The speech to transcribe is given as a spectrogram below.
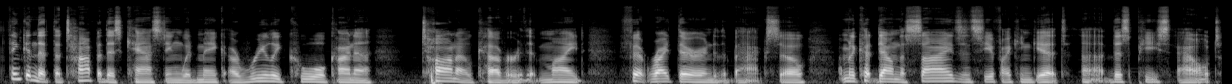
thinking that the top of this casting would make a really cool kind of tonneau cover that might fit right there into the back. So I'm going to cut down the sides and see if I can get uh, this piece out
